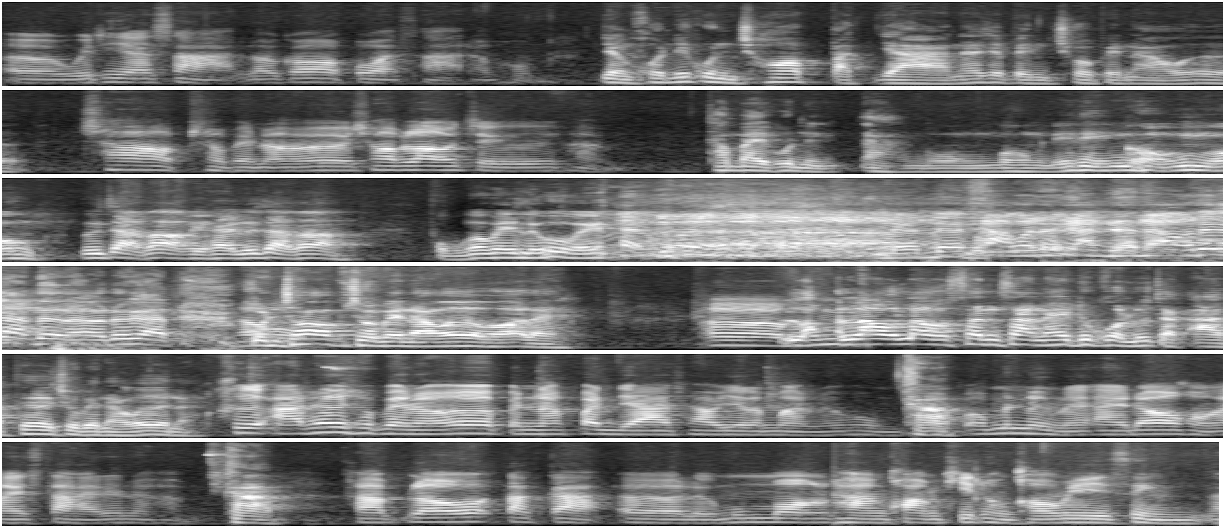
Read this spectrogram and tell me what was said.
เอ่อวิทยาศาสตร์ แล้วก็ประวัติศาสตร์ครับผม อย่างคนที่คุณชอบปรัชญาน่าจะเป็นโชเปนเอาเออร์ชอบชอบเป็นเออชอบเล่าจื้อครับ ทำไมคุณถึงอะงงงงนิดนึงงงงงรู้จักเปล่ามีใครรู้จักเปล่าผมก็ไม่รู้เหมือนกัน เดินเดินทางมาด้วยกันเดินทางมาด้วยกันเดินทางมาด้วยกันคุณชอบโชเปนเอาเออร์เพราะอะไร เออเล่าเล่าเล่าสั้นๆ ให้ทุกคนรู้จักอาร์เธอร์โชเปนเอาเออร์หนะ คืออาร์เธอร์โชเปนเออร์เป็นนักปรัชญาชาวเยอรมันครับผมครับเพราะเป็นหนึ่งในไอดอลของไอน์สไตน์ด้วยนะครับ ครับ ครับ แล้วตรรกะเออหรือมุมมองทางความคิดของเขามีสิ่งห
